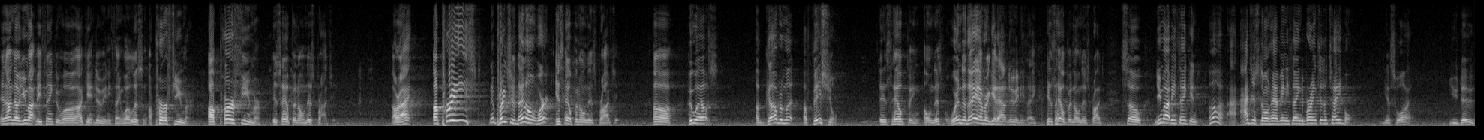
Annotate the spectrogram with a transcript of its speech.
And I know you might be thinking, well, I can't do anything. Well, listen, a perfumer, a perfumer is helping on this project. All right? A priest, them preachers, they don't work, is helping on this project. Uh, who else? A government official is helping on this. When do they ever get out and do anything? Is helping on this project. So you might be thinking, oh, I, I just don't have anything to bring to the table. Guess what? You do.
